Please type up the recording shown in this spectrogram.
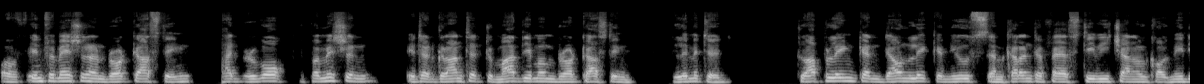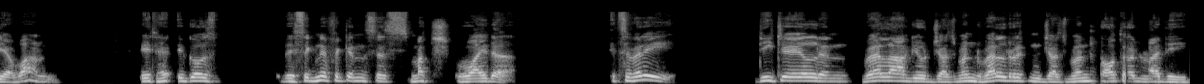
of Information and Broadcasting had revoked the permission it had granted to Madhyamam Broadcasting Limited to uplink and downlink a news and current affairs TV channel called Media One. It, it goes, the significance is much wider. It's a very detailed and well argued judgment, well written judgment, authored by the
